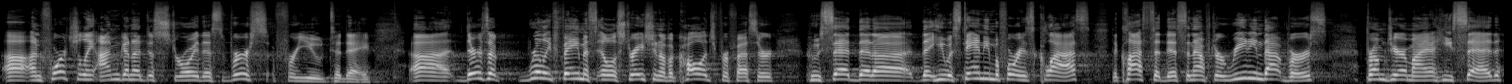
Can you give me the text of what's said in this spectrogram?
uh, unfortunately, I'm going to destroy this verse for you today. Uh, there's a really famous illustration of a college professor who said that, uh, that he was standing before his class. The class said this, and after reading that verse, from Jeremiah, he said,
